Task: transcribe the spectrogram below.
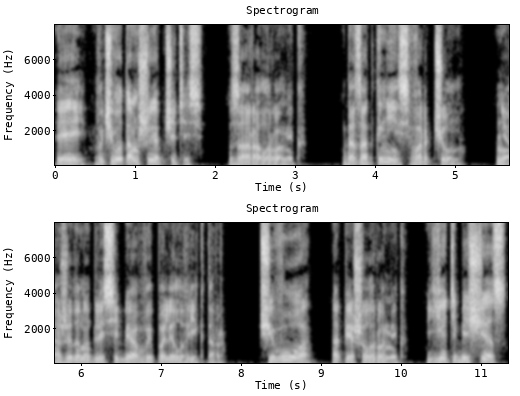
«Эй, вы чего там шепчетесь?» – заорал Ромик. «Да заткнись, ворчун!» – неожиданно для себя выпалил Виктор. «Чего?» – опешил Ромик. «Я тебе сейчас...»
